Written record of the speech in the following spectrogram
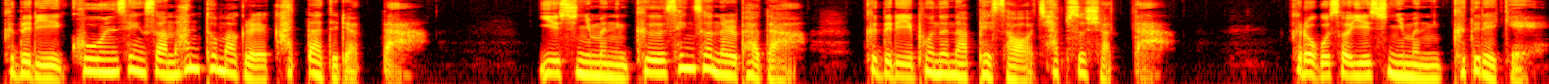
그들이 구운 생선 한 토막을 갖다 드렸다. 예수님은 그 생선을 받아 그들이 보는 앞에서 잡수셨다. 그러고서 예수님은 그들에게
